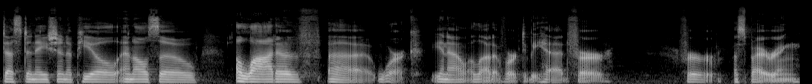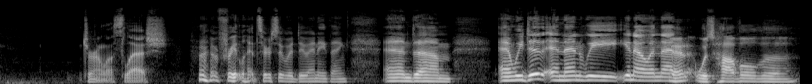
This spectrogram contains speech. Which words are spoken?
destination appeal, and also a lot of uh, work. You know, a lot of work to be had for for aspiring journalists slash freelancers who would do anything. And um, and we did, and then we, you know, and then and was Havel the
